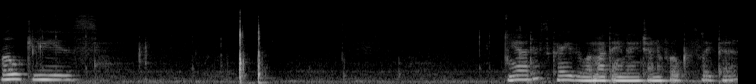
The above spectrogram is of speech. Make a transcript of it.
Focus. Yeah, that's crazy why my thing ain't trying to focus like that.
